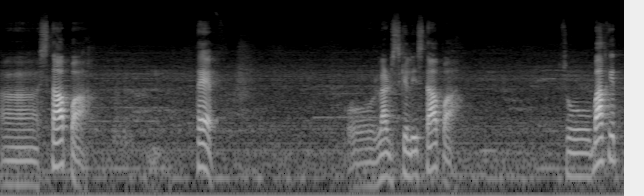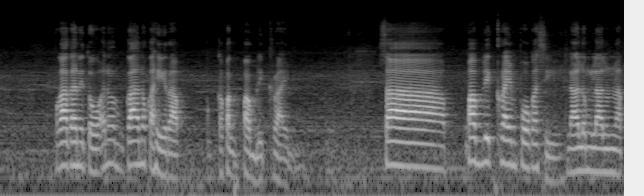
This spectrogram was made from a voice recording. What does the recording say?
uh, stapa, theft, o large scale stapa. So, bakit pagka ganito, ano, gaano kahirap kapag public crime? Sa public crime po kasi, lalong-lalo na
